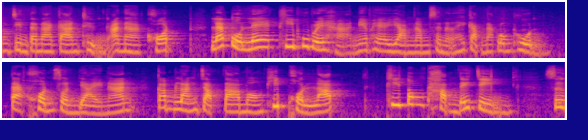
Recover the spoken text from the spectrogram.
ำจินตนาการถึงอนาคต และตัวเลขที่ผู้บริหารเนี่ยพยายามนำเสนอให้กับนักลงทุน แต่คนส่วนใหญ่นั้นกำลังจับตามองที่ผลลัพธ์ที่ต้องทำได้จริง ซึ่ง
